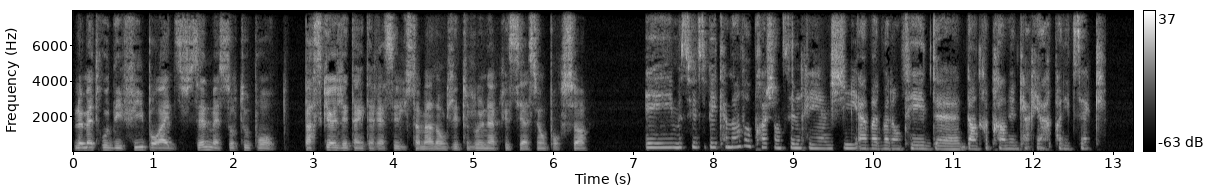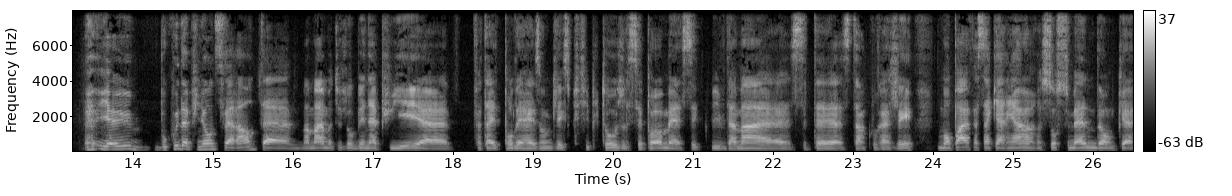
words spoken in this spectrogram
le mettre au défi pour être difficile, mais surtout pour parce que j'étais intéressé justement. Donc j'ai toujours une appréciation pour ça. Et Monsieur Dubé, comment vos proches ont-ils réagi à votre volonté d'entreprendre une carrière politique? Il y a eu beaucoup d'opinions différentes. Euh, ma mère m'a toujours bien appuyé. Euh, peut-être pour des raisons que l'expliquais plus tôt, je ne sais pas, mais c'est évidemment euh, c'était c'était encouragé. Mon père fait sa carrière en ressources humaines, donc euh,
